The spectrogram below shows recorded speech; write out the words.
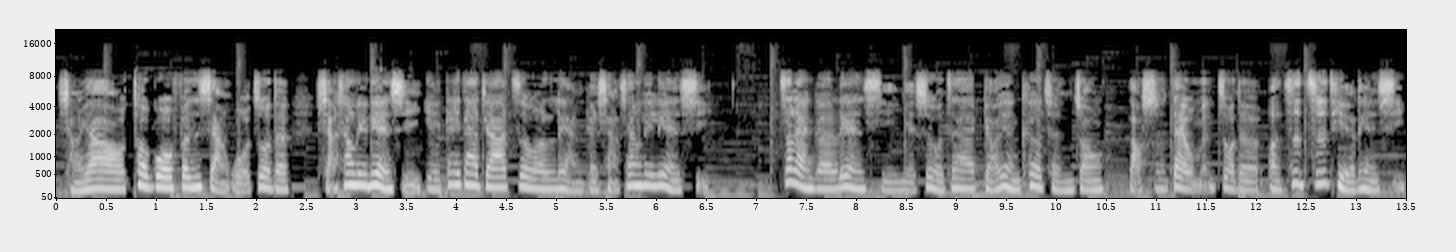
想要透过分享我做的想象力练习，也带大家做两个想象力练习。这两个练习也是我在表演课程中老师带我们做的，呃，是肢体的练习。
